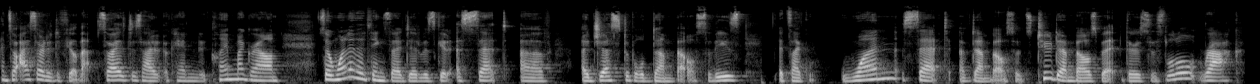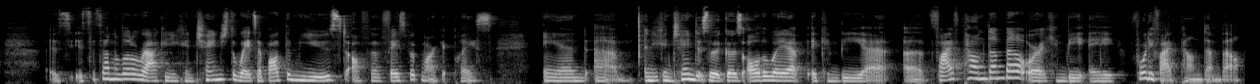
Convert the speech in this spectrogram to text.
And so I started to feel that. So I decided, okay, I need to claim my ground. So one of the things that I did was get a set of adjustable dumbbells. So these, it's like one set of dumbbells. So it's two dumbbells, but there's this little rack. It sits on a little rack and you can change the weights. I bought them used off of Facebook Marketplace and um, and you can change it so it goes all the way up. It can be a, a five pound dumbbell or it can be a 45 pound dumbbell.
